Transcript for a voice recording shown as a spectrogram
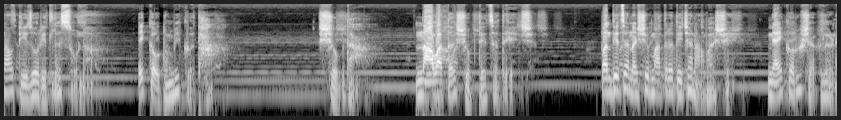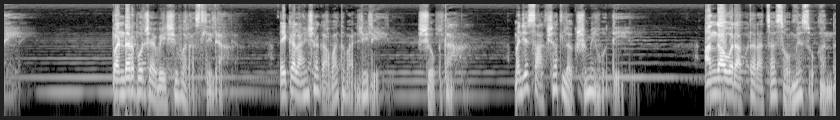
नाव तिजोरीतलं सोनं. एक कौटुंबिक कथा. शुभदा. नावात शुभतेचं तेज. पण तिचं नशीब मात्र तिच्या नावाशी न्याय करू शकलं नाही. पंढरपूरच्या वेशीवर असलेल्या एका लहानशा गावात वाढलेली शुभदा. म्हणजे साक्षात लक्ष्मी होती. अंगावर अत्तराचा सौम्य सुगंध.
